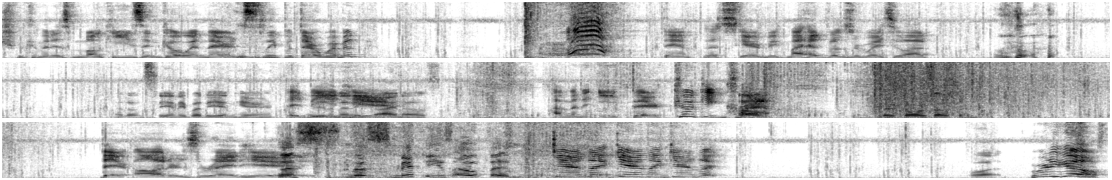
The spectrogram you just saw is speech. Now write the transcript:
Should we come in as monkeys and go in there and sleep with their women? Ah! Damn, that scared me. My headphones are way too loud. I don't see anybody in here. They'd be even in here. dinos. I'm gonna eat their cooking crap. Their door's open. Their otters right here. The, s- the smithy's open. Kieran, look, Kieran, look, Kieran, look. What? Where'd he go?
